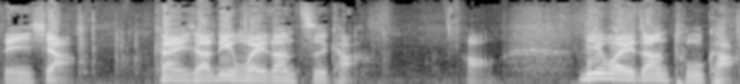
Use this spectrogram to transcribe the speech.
等一下看一下另外一张字卡，好，另外一张图卡，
